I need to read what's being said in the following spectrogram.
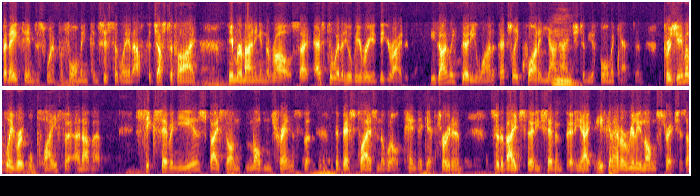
beneath him just weren't performing consistently enough to justify him remaining in the role. So, as to whether he'll be reinvigorated, he's only 31. It's actually quite a young hmm. age to be a former captain. Presumably, Root will play for another six, seven years based on modern trends that the best players in the world tend to get through to sort of age 37, 38. He's going to have a really long stretch as a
